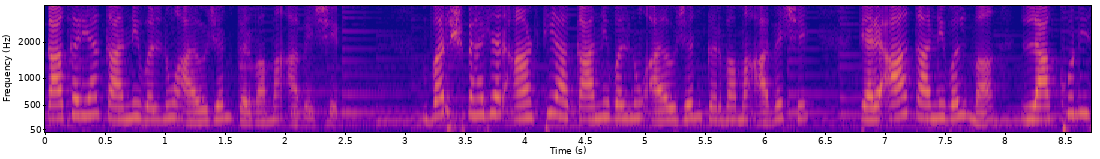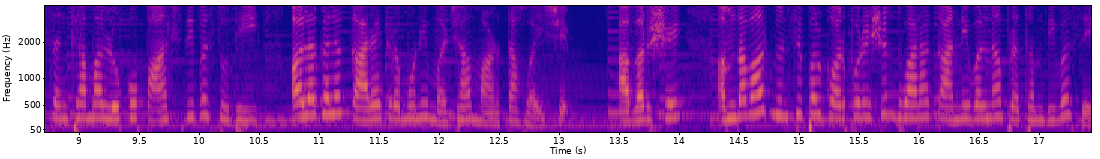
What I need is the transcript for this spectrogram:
કાંકરિયા કાર્નિવલનું આયોજન કરવામાં આવે છે. વર્ષ બે હજાર આઠથી આ કાર્નિવલનું આયોજન કરવામાં આવે છે. ત્યારે આ કાર્નિવલમાં લાખોની સંખ્યામાં લોકો પાંચ દિવસ સુધી અલગ અલગ કાર્યક્રમોની મજા માણતા હોય છે. આ વર્ષે અમદાવાદ મ્યુનિસિપલ કોર્પોરેશન દ્વારા કાર્નિવલના પ્રથમ દિવસે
